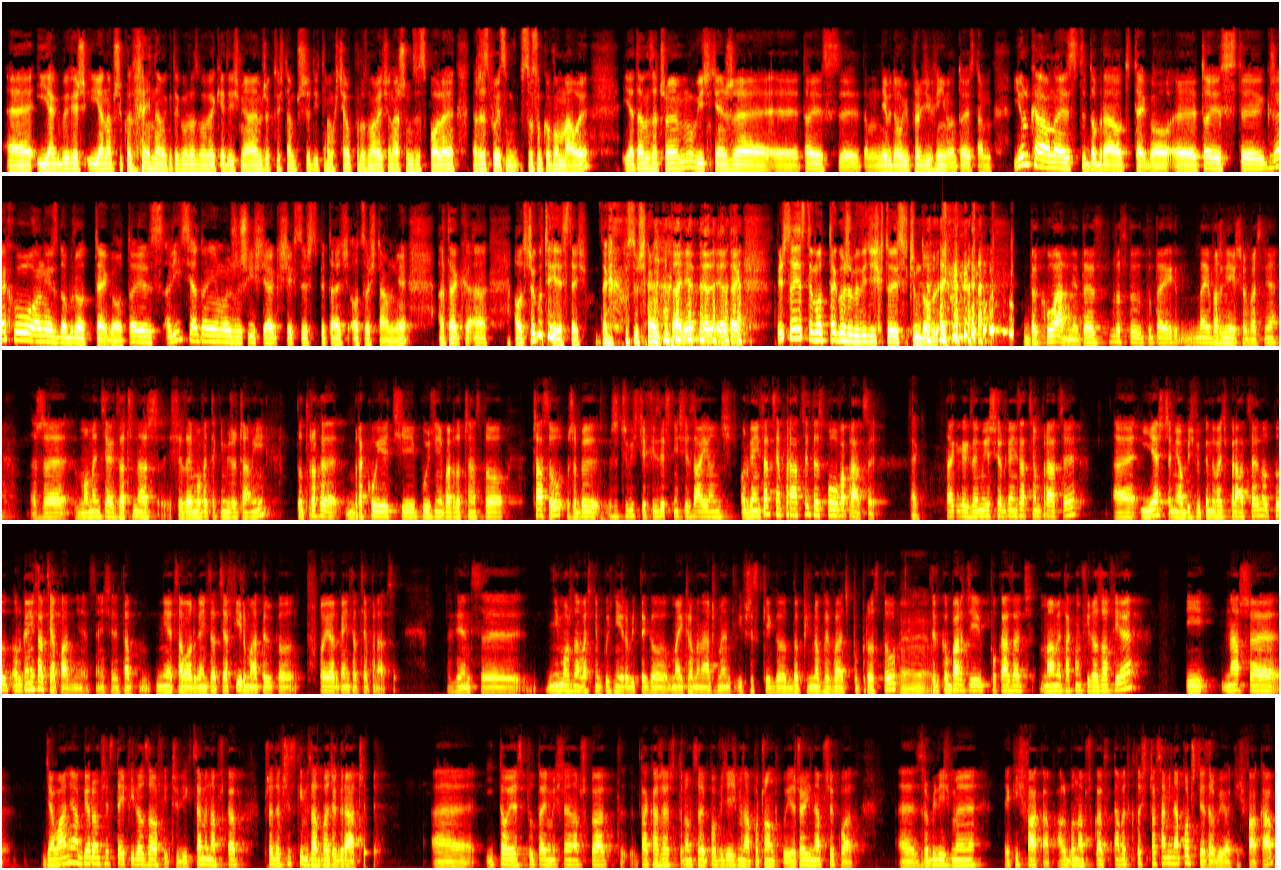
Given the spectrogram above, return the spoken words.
E, I jakby wiesz, i ja na przykład pamiętam taką rozmowę kiedyś miałem, że ktoś tam przyszedł i tam chciał porozmawiać o naszym zespole. Nasz zespół jest stosunkowo mały. Ja tam zacząłem mówić, nie, że e, to jest, e, tam nie będę mówił prawdziwych imion, to jest tam Julka, ona jest dobra od tego, to jest Grzechu, on jest dobry od tego, to jest Alicja, do niej możesz iść, jak się chcesz spytać o coś tam, nie? A tak, a, a od czego ty jesteś? Tak usłyszałem pytanie. Ja, ja tak, wiesz co, jestem od tego, żeby wiedzieć, kto jest w czym dobry. Dokładnie, to jest po prostu tutaj najważniejsze właśnie, że w momencie jak zaczynasz się zajmować takimi rzeczami, to trochę brakuje ci później bardzo często czasu, żeby rzeczywiście fizycznie się zająć. Organizacja pracy to jest połowa pracy. Tak. Tak jak zajmujesz się organizacją pracy e, i jeszcze miałbyś wykonywać pracę, no to organizacja padnie. W sensie ta, nie cała organizacja firma, tylko twoja organizacja pracy. Więc y, nie można właśnie później robić tego micromanagement i wszystkiego dopilnowywać po prostu, nie, nie. tylko bardziej pokazać, mamy taką filozofię i nasze działania biorą się z tej filozofii, czyli chcemy na przykład przede wszystkim zadbać o graczy. E, I to jest tutaj, myślę, na przykład taka rzecz, którą sobie powiedzieliśmy na początku. Jeżeli na przykład e, zrobiliśmy jakiś fuck up, albo na przykład nawet ktoś czasami na poczcie zrobił jakiś fuck up,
